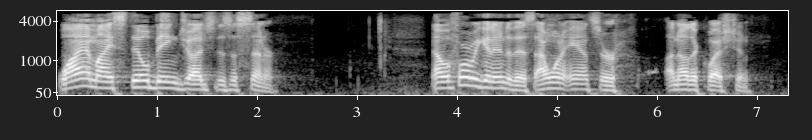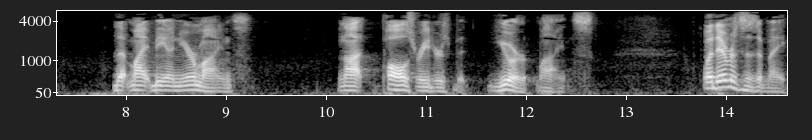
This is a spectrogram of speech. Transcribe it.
why am I still being judged as a sinner? Now, before we get into this, I want to answer another question that might be in your minds. Not Paul's readers, but your minds. What difference does it make?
